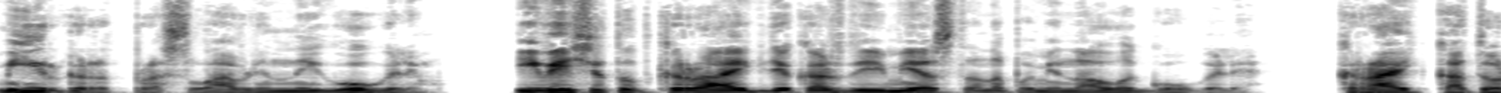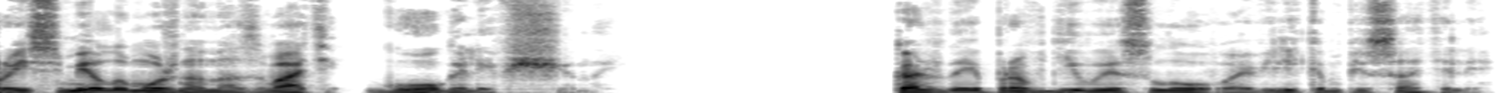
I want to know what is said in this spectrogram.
Миргород, прославленный Гоголем, и весь этот край, где каждое место напоминало Гоголя. Край, который смело можно назвать Гоголевщиной. Каждое правдивое слово о великом писателе,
